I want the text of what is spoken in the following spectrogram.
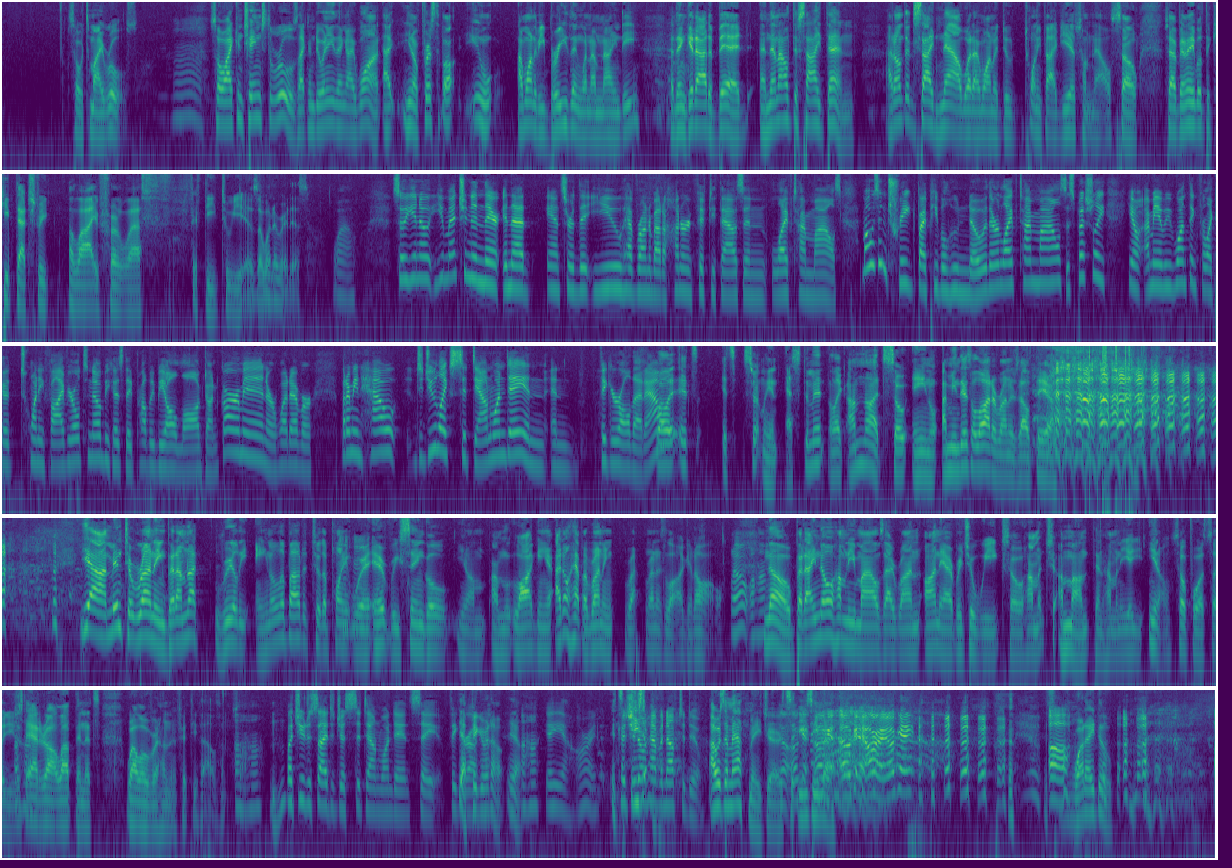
so it's my rules. So I can change the rules. I can do anything I want. I, you know, first of all, you know, I want to be breathing when I'm 90, and then get out of bed, and then I'll decide then. I don't decide now what I want to do 25 years from now. So, so I've been able to keep that streak alive for the last 52 years or whatever it is. Wow. So you know, you mentioned in there in that answer that you have run about 150,000 lifetime miles. I'm always intrigued by people who know their lifetime miles, especially you know. I mean, it'd be one thing for like a 25 year old to know because they'd probably be all logged on Garmin or whatever. But I mean, how did you like sit down one day and and figure all that out? Well, it's it's certainly an estimate. Like I'm not so anal. I mean, there's a lot of runners out there. yeah, I'm into running, but I'm not really anal about it to the point where every single, you know, I'm, I'm logging it. I don't have a running ru- runner's log at all. oh, uh-huh. No, but I know how many miles I run on average a week, so how much a month, and how many, a- you know, so forth. So you just add it all up, and it's well over 150,000. So. Uh-huh. But you decide to just sit down one day and say, figure Yeah, out. figure it out. Yeah. Uh huh. Yeah, yeah. All right. It's Because you don't have enough to do. I was a math major. It's Oh, okay, easy okay, math. Okay. All right. Okay. It's what I do.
